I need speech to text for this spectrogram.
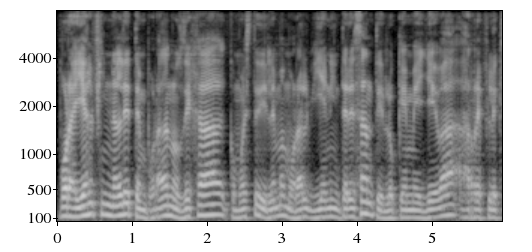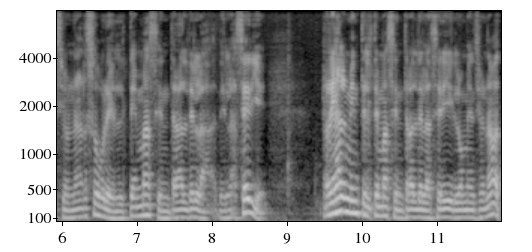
por ahí al final de temporada nos deja como este dilema moral bien interesante, lo que me lleva a reflexionar sobre el tema central de la, de la serie realmente el tema central de la serie, y lo mencionaba,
